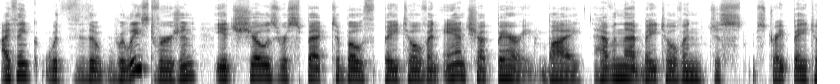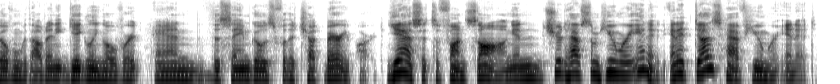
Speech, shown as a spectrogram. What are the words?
I think with the released version, it shows respect to both Beethoven and Chuck Berry by having that Beethoven just straight Beethoven without any giggling over it, and the same goes for the Chuck Berry part. Yes, it's a fun song and should have some humor in it, and it does have humor in it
